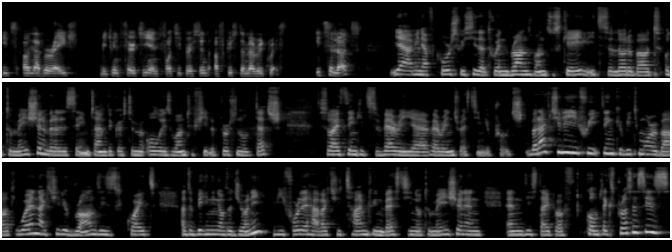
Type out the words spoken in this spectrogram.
It's on average between 30 and 40% of customer requests. It's a lot. Yeah, I mean, of course, we see that when brands want to scale, it's a lot about automation, but at the same time, the customer always want to feel a personal touch. So I think it's a very, uh, very interesting approach. But actually, if we think a bit more about when actually a brand is quite at the beginning of the journey, before they have actually time to invest in automation and, and this type of complex processes,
